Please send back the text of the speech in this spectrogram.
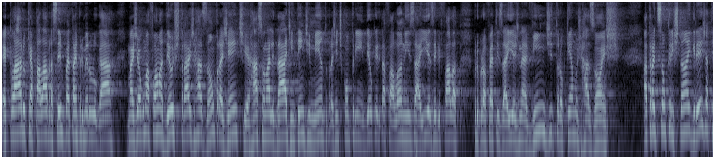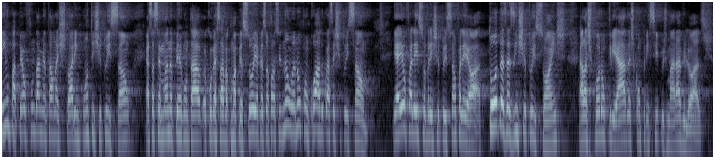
É claro que a palavra sempre vai estar em primeiro lugar, mas de alguma forma Deus traz razão para a gente, racionalidade, entendimento, para a gente compreender o que ele está falando. Em Isaías, ele fala para o profeta Isaías, né? Vinde, troquemos razões. A tradição cristã, a igreja tem um papel fundamental na história enquanto instituição. Essa semana eu perguntava, eu conversava com uma pessoa e a pessoa falou assim: "Não, eu não concordo com essa instituição". E aí eu falei sobre a instituição, falei: "Ó, todas as instituições, elas foram criadas com princípios maravilhosos.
